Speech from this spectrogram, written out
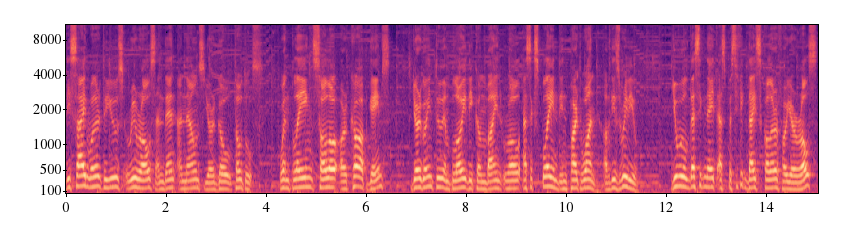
Decide whether to use rerolls and then announce your goal totals. When playing solo or co-op games, you're going to employ the combined roll as explained in part 1 of this review. You will designate a specific dice color for your rolls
